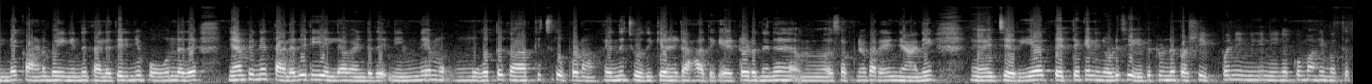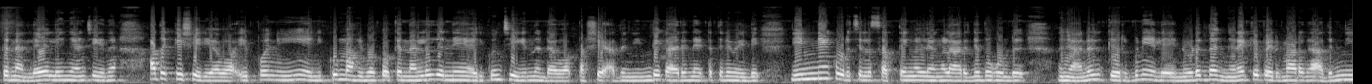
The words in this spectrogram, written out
എന്നെ കാണുമ്പോൾ ഇങ്ങനെ തലതിരിഞ്ഞു പോകുന്നത്? ഞാൻ പിന്നെ തലതിരിയല്ല വേണ്ടത്. നിന്നെ മുഖത്ത് കാർക്കിച്ച് തുപ്പണോ? എന്ന് ചോദിക്കുകയാണ് കേട്ടോ. അത് കേട്ട ഉടനെ സ്വപ്ന പറയാൻ ഞാൻ ചെറിയ തെറ്റൊക്കെ നിന്നോട് ചെയ്തിട്ടുണ്ട്. പക്ഷെ ഇപ്പം നിനക്കും മഹിമക്കൊക്കെ നല്ലതല്ലേ ഞാൻ ചെയ്യുന്നത് അതൊക്കെ ശരിയാവാം. ഇപ്പൊ നീ എനിക്കും മഹിമക്കൊക്കെ നല്ലത് തന്നെയായിരിക്കും ചെയ്യുന്നുണ്ടാവുക. പക്ഷെ അത് നിന്റെ കാര്യനേട്ടത്തിന് വേണ്ടി നിന്നെ കുറിച്ചുള്ള സത്യങ്ങൾ ഞങ്ങൾ അറിഞ്ഞതുകൊണ്ട് ഞാനൊരു ഗർഭിണിയല്ലേ? എന്നോട് എന്താ ഇങ്ങനെയൊക്കെ പെരുമാറുന്നത് അതിന് നീ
